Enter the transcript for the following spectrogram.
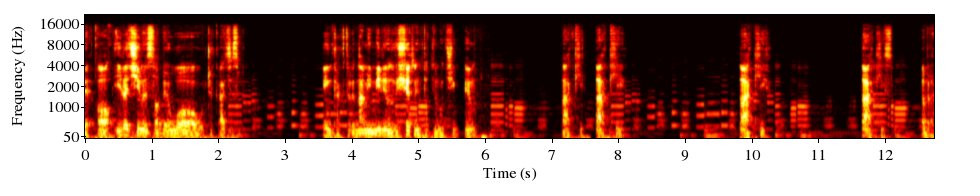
Y, O, i lecimy sobie. Wow, czekajcie sobie. Pinka, który da mi milion wyświetleń pod tym odcinkiem. Taki, taki. Taki. Taki. Dobra.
